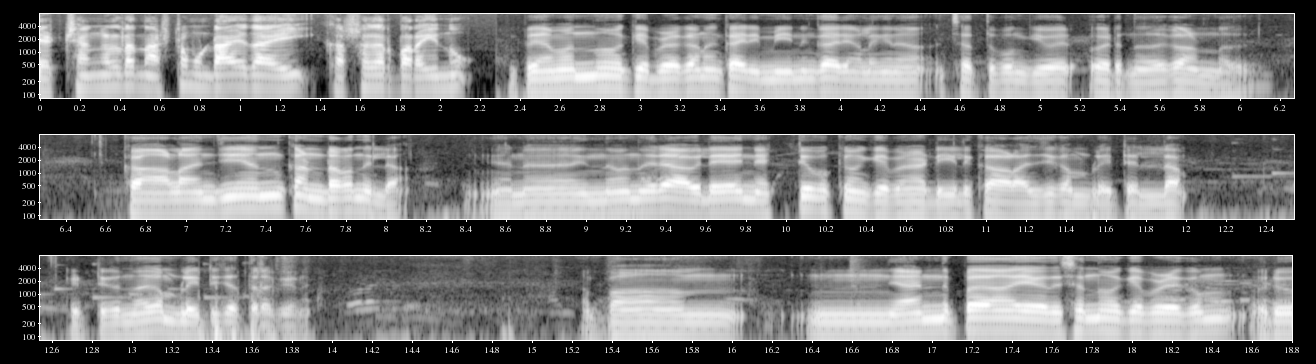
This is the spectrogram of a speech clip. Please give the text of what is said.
ലക്ഷങ്ങളുടെ നഷ്ടമുണ്ടായതായി കർഷകർ പറയുന്നു. ഇപ്പം ഞാൻ വന്ന് നോക്കിയപ്പോഴേക്കാണ് കരിമീനും കാര്യങ്ങളിങ്ങനെ ചത്ത് പൊങ്കി വരുന്നത് കാണുന്നത്. കാളാഞ്ചി ഞാൻ കണ്ടറന്നില്ല ഞാൻ ഇന്ന് വന്ന് രാവിലെ നെറ്റ് പൊക്കി നോക്കിയപ്പോൾ അടിയിൽ കാളാഞ്ചി കംപ്ലീറ്റ് എല്ലാം കിട്ടിയിരുന്നത് കംപ്ലീറ്റ് ചത്രക്കാണ്. അപ്പം ഞാൻ ഇന്നിപ്പോൾ ഏകദേശം നോക്കിയപ്പോഴേക്കും ഒരു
